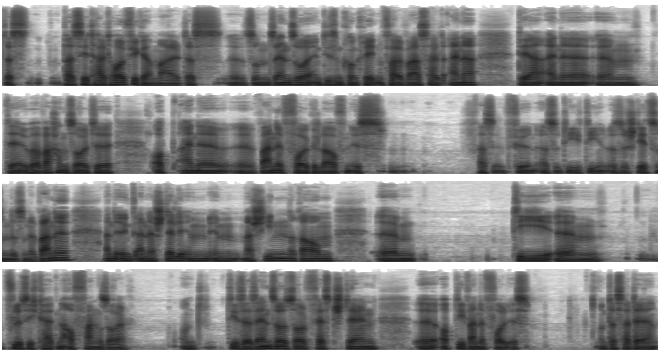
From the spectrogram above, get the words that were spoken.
Das passiert halt häufiger mal, dass äh, so ein Sensor, in diesem konkreten Fall war es halt einer, der eine, ähm, der überwachen sollte, ob eine äh, Wanne vollgelaufen ist was für, also die, die, also steht so eine, so eine Wanne an irgendeiner Stelle im, im Maschinenraum, ähm, die ähm, Flüssigkeiten auffangen soll. Und dieser Sensor soll feststellen, äh, ob die Wanne voll ist. Und das hat er.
